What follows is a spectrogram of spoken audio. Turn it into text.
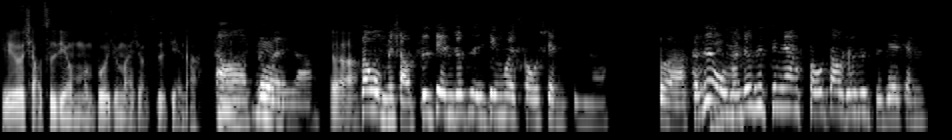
比如说小吃店，我们不会去买小吃店啊，啊，嗯对了，对啊，那我们小吃店就是一定会收现金啊，对啊，可是我们就是尽量收到就是直接先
